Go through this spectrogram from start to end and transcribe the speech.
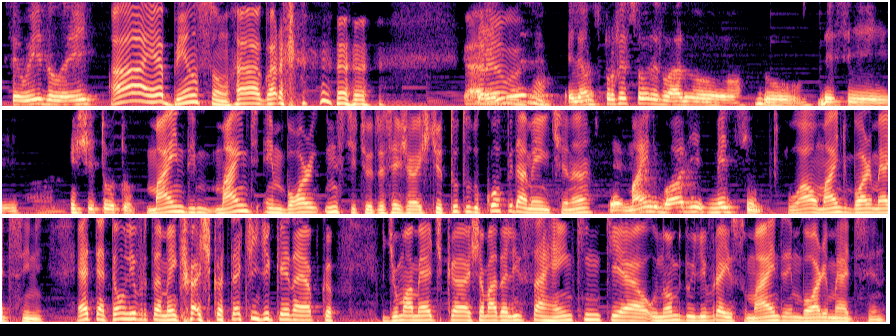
seu ídolo aí. Ah, é, Benson. Ah, agora. Caramba. É ele mesmo. Ele é um dos professores lá do, do desse instituto. Mind, Mind and Body Institute, ou seja, Instituto do Corpo e da Mente, né? É, Mind Body Medicine. Uau, Mind Body Medicine. É, tem até um livro também que eu acho que eu até te indiquei na época, de uma médica chamada Lisa Hankin, que é o nome do livro é isso, Mind and Body Medicine,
